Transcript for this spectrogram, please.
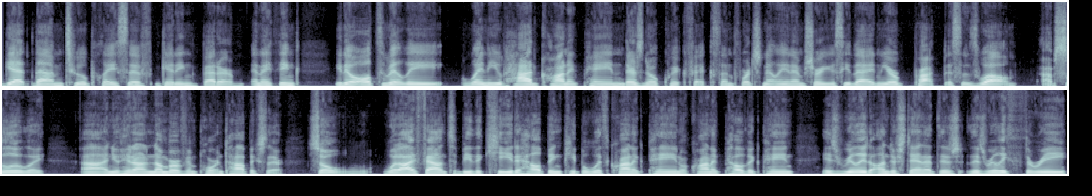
get them to a place of getting better. And I think, you know, ultimately, when you've had chronic pain, there's no quick fix, unfortunately. And I'm sure you see that in your practice as well. Absolutely. Uh, and you hit on a number of important topics there. So, what I found to be the key to helping people with chronic pain or chronic pelvic pain is really to understand that there's there's really three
